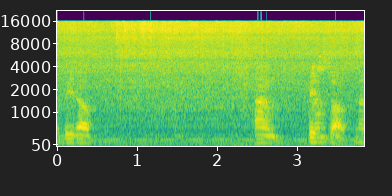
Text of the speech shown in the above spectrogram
a bit of um fish sauce. น้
